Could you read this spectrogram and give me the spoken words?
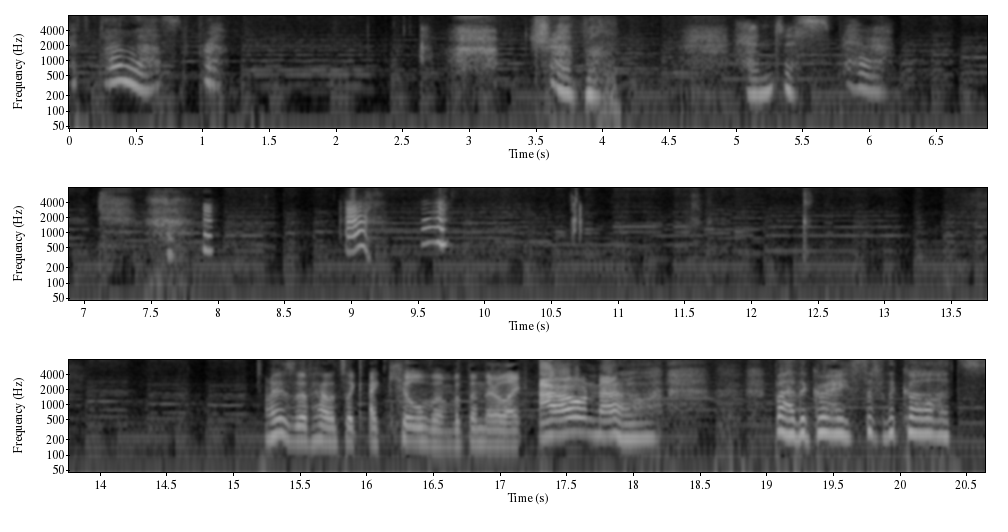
with my last breath tremble and despair. I just love how it's like I kill them, but then they're like, "Oh no! By the grace of the gods,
